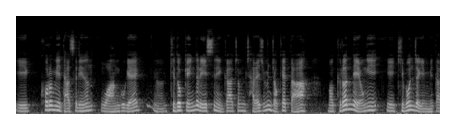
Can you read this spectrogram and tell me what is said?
이 코름이 다스리는 왕국에 어, 기독교인들이 있으니까 좀 잘해주면 좋겠다. 뭐 그런 내용이 기본적입니다.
